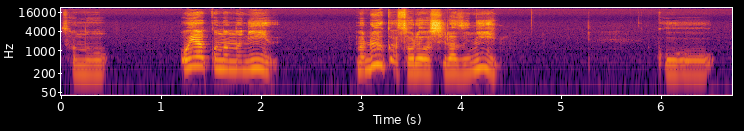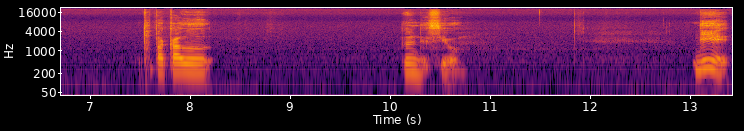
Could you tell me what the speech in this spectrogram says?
その親子なのに、まあ、ルークはそれを知らずにこう戦うんですよ。で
